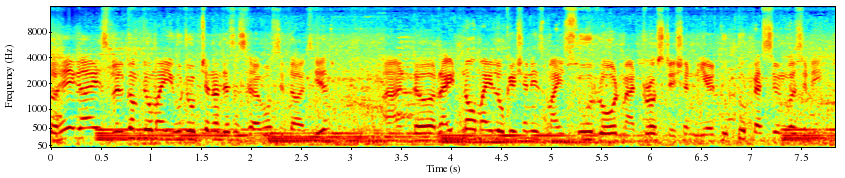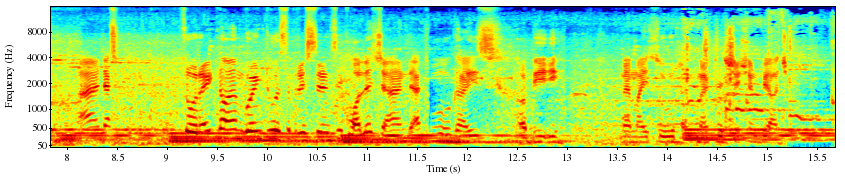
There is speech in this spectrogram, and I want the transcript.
So hey guys, welcome to my YouTube channel. This is Vaibhaw Siddharth here. And uh, right now my location is Mysore Road Metro Station near to Tupest University. And so right now I'm going to a presidency college. And oh guys, अभी मैं Mysore Metro Station पे आ चुका हूँ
